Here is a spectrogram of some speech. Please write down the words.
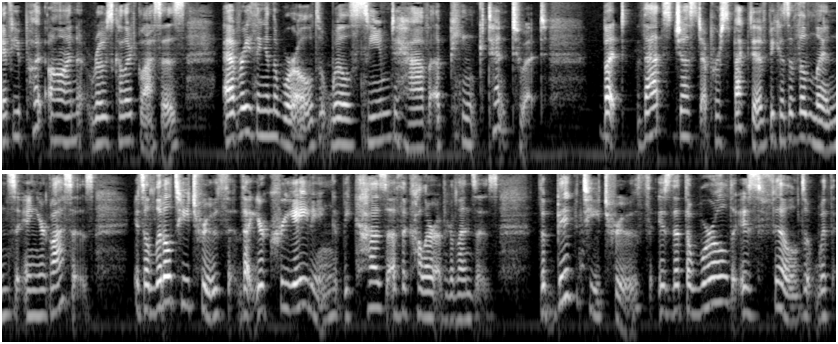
If you put on rose colored glasses, everything in the world will seem to have a pink tint to it. But that's just a perspective because of the lens in your glasses. It's a little t truth that you're creating because of the color of your lenses. The big T truth is that the world is filled with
